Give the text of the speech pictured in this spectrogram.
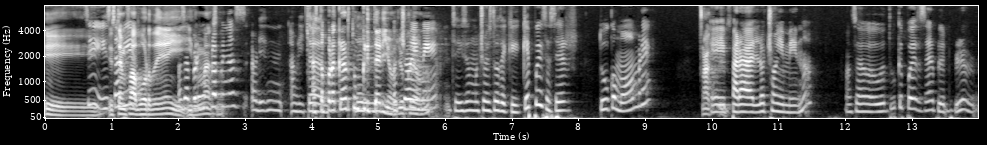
eh, Sí, está está, en favor de y, o sea, y por demás, ejemplo, ¿no? apenas ahori- ahorita. Hasta para crearte un criterio, yo creo, 8M se hizo mucho esto de que, ¿qué puedes hacer tú como hombre Ah, eh, para el 8M, no? O sea, ¿tú qué puedes hacer? Bla, bla, bla.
